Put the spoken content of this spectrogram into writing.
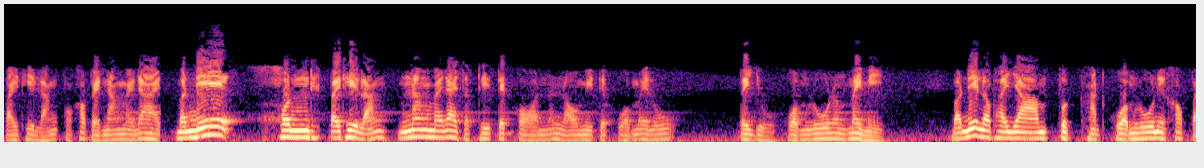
ไปทีหลังก็เข้าไปนั่งไม่ได้บัดนนี้คนไปทีหลังนั่งไม่ได้สักทีแต่ก่อนนั้น เรามีแต่ความไม่รู้ไปอยู่ความรู้นั้นไม่มี บัดนนี้เราพยายามฝึกหัดความรู้นี่เข้าไป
